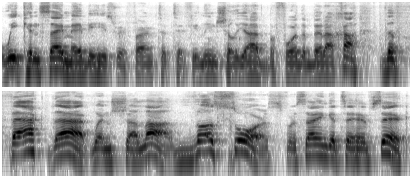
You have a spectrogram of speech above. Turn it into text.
we can say maybe he's referring to tefillin shel yad before the beracha. The fact that when shalah, the source for saying it's a hefsek,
